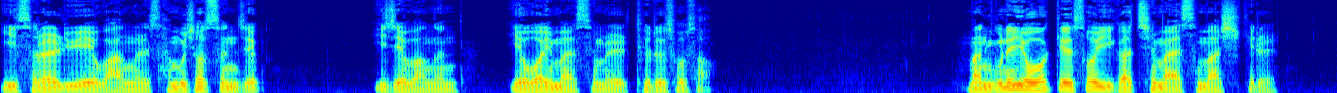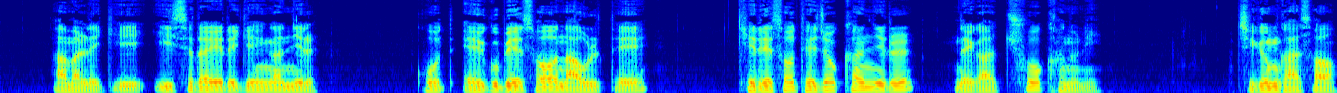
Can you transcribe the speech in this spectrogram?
이스라엘 위에 왕을 삼으셨은즉 이제 왕은 여호와의 말씀을 들으소서. 만군의 여호와께서 이같이 말씀하시기를 아말렉이 이스라엘에게 행한 일 곧 애굽에서 나올 때에 길에서 대적한 일을 내가 추억하노니 지금 가서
